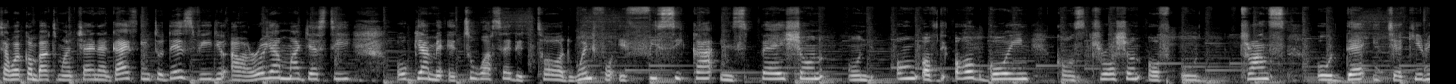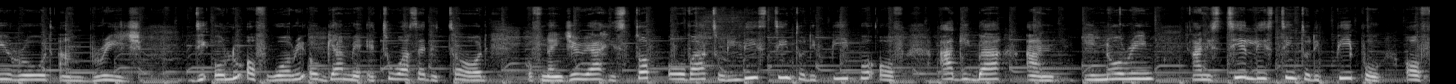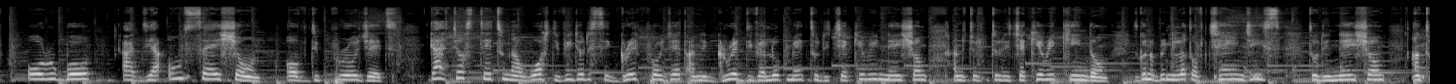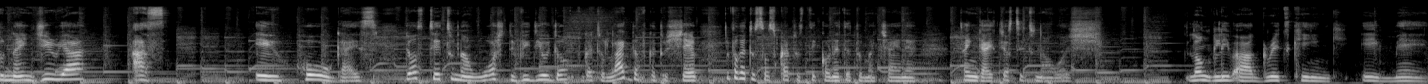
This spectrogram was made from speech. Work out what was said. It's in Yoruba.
So welcome back to my channel guys in today's video our royal majesty Ogiame Etuwase III went for a physical inspection on, on of the ongoing construction of Od Trans Ode Ichekiri Road and Bridge. The Olu of Wari Ogiame Etuwase III of Nigeria he stopped over to listen to the people of Agiba and Ilorin and is still listening to the people of Orugbo at their own session of the project guys just stay tuned and watch the video this is a great project and a great development to the chekiri nation and to, the chekiri kingdom it's going to bring a lot of changes to the nation and to nigeria as a whole guys just stay tuned and watch the video don't forget to like don't forget to share don't forget to subscribe to stay connected to my channel thank you guys just stay tuned and watch long live our great king amen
